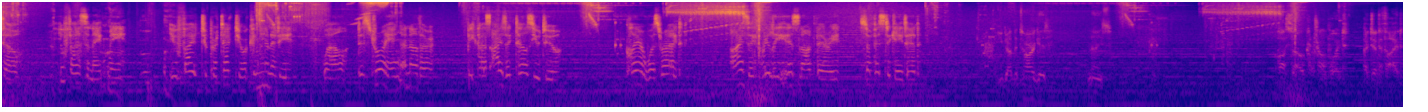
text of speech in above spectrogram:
You fascinate me. You fight to protect your community while destroying another because Isaac tells you to. Claire was right. Isaac really is not very sophisticated. You got the target. Nice. Hostile control point identified.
